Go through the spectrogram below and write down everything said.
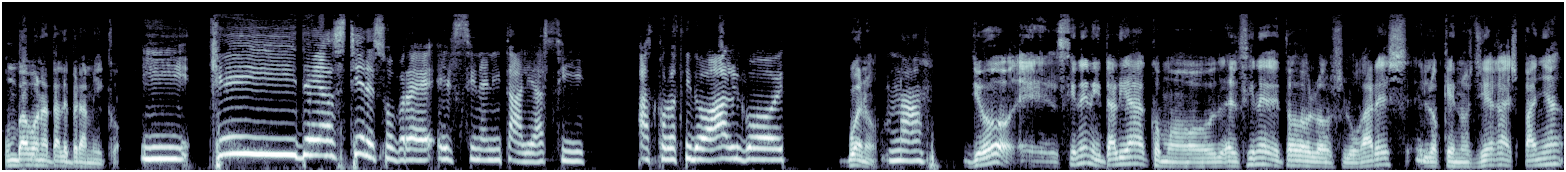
un Babbo Natale per amico. ¿Y qué ideas tienes sobre el cine en Italia? Si has conocido algo. Bueno, no. Yo, el cine en Italia, como el cine de todos los lugares, lo que nos llega a España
